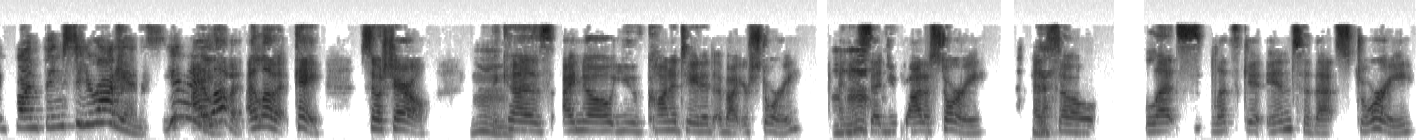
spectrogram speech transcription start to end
give fun things to your audience. Yay. I love it. I love it. Okay. So Cheryl, Mm, because I know you've connotated about your story and you mhm. said you've got a story. And Yes. so let's let's get into that story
